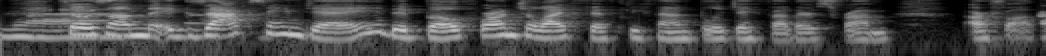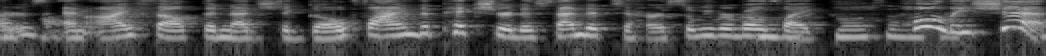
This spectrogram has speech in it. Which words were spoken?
Wow. So it was on the exact same day. They both were on July 5th. We found Blue Jay feathers from our fathers. And I felt the nudge to go find the picture to send it to her. So we were both like, holy shit,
